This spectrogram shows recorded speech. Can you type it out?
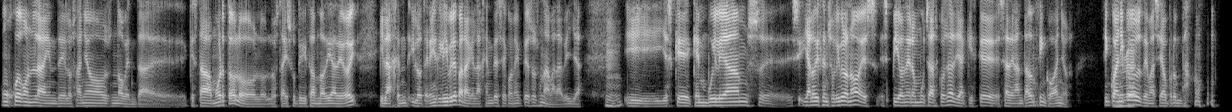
un juego online de los años 90 eh, que estaba muerto, lo, estáis utilizando a día de hoy y, la gente, y lo tenéis libre para que la gente se conecte, eso es una maravilla. y, es que Ken Williams, eh, ya lo dice en su libro, ¿no? Es, es, pionero en muchas cosas y aquí es que se ha adelantado en cinco años. Cinco años demasiado pronto.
